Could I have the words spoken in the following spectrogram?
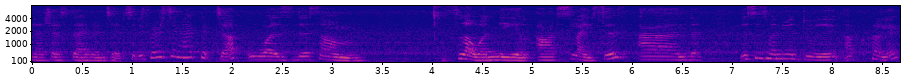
Let's just dive into it. So the first thing i picked up was this um flower nail art slices. And this is when you're doing acrylic.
